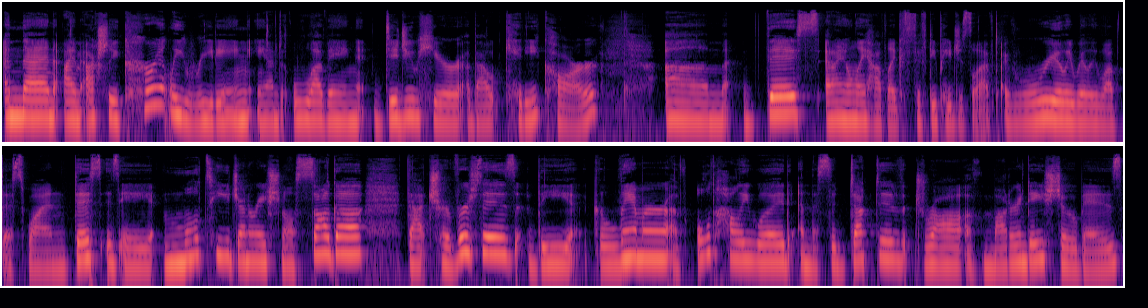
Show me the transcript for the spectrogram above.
And then I'm actually currently reading and loving Did You Hear About Kitty Karr? Um, this, and I only have like 50 pages left. I really, really love this one. This is a multi generational saga that traverses the glamour of old Hollywood and the seductive draw of modern day showbiz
